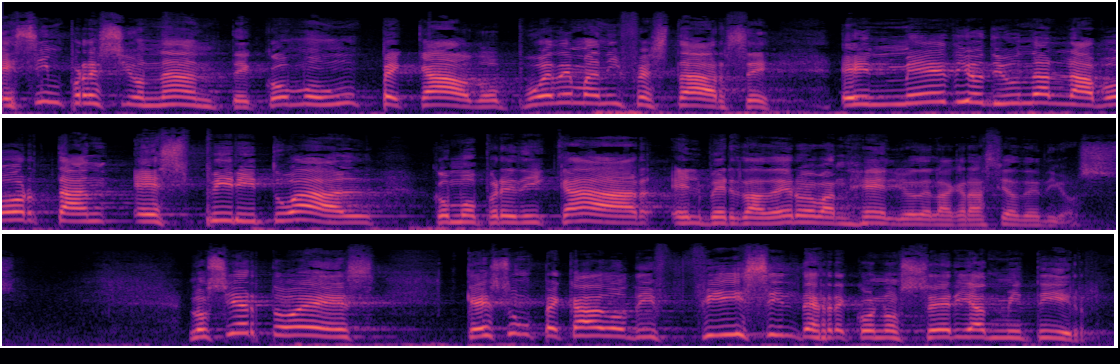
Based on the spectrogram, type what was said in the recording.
es impresionante cómo un pecado puede manifestarse en medio de una labor tan espiritual como predicar el verdadero evangelio de la gracia de Dios. Lo cierto es que es un pecado difícil de reconocer y admitir.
